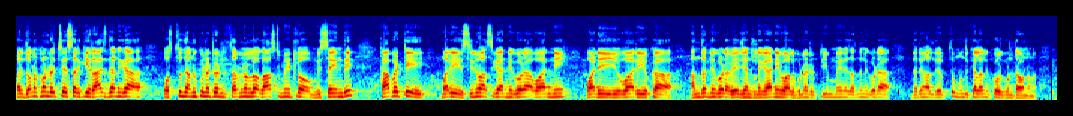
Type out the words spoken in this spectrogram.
మరి దొనకొండ వచ్చేసరికి రాజధానిగా వస్తుంది అనుకున్నటువంటి తరుణంలో లాస్ట్ మినిట్లో మిస్ అయింది. కాబట్టి మరి శ్రీనివాస్ గారిని కూడా వారిని వారి వారి యొక్క అందరినీ కూడా ఏజెంట్లను కానీ వాళ్ళకున్న టీం మేనేజర్ అందరినీ కూడా ధన్యవాదాలు తెలుపుతూ ముందుకెళ్ళాలని కోరుకుంటా ఉన్నాను.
